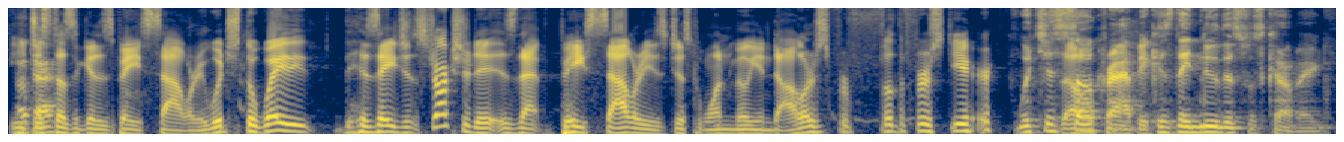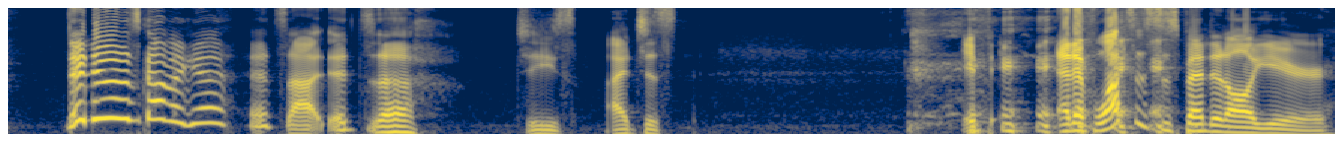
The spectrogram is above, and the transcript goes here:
he Okay. just doesn't get his base salary which the way his agent structured it is that base salary is just $1 million for, for the first year Which is so, So- crappy because they knew this was coming. They knew it was coming yeah it's not. it's uh jeez i just if and if watson's suspended all year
